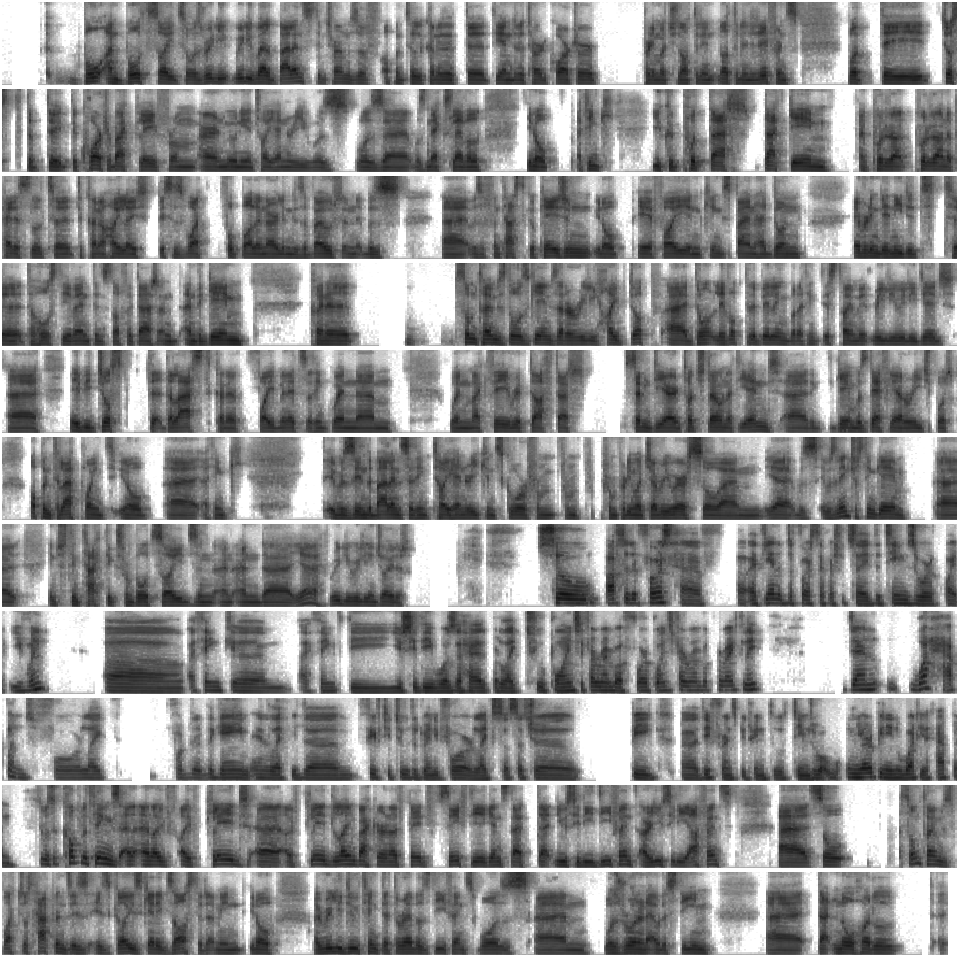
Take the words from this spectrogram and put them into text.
both on both sides. So it was really really well balanced in terms of up until kind of the, the end of the third quarter, pretty much nothing nothing in the difference. But the just the, the, the quarterback play from Aaron Mooney and Ty Henry was was uh, was next level. You know, I think you could put that that game and put it on put it on a pedestal to to kind of highlight this is what football in Ireland is about, and it was uh, it was a fantastic occasion. You know, AFI and Kingspan had done everything they needed to to host the event and stuff like that, and and the game kind of sometimes those games that are really hyped up uh, don't live up to the billing, but I think this time it really, really did. Uh, maybe just the, the, last kind of five minutes, I think when um, when McVeigh ripped off that 70 yard touchdown at the end, uh, the, game was definitely out of reach. But up until that point, you know, uh, I think it was in the balance. I think Ty Henry can score from from from pretty much everywhere. So um, yeah, it was it was an interesting game. Uh, interesting tactics from both sides, and and and uh, yeah, really really enjoyed it. So after the first half, uh, at the end of the first half, I should say, the teams were quite even. Uh, I think um, I think the UCD was ahead by like two points, if I remember, four points, if I remember correctly. Then what happened for like for the, the game and like with the 52 to 24, like so such a big uh, difference between two teams? What in your opinion, what happened? there was a couple of things, and, and I've I've played uh, I've played linebacker and I've played safety against that that UCD defense or UCD offense. Uh, so sometimes what just happens is is guys get exhausted. I mean, you know, I really do think that the Rebels defense was um, was running out of steam. Uh, that no huddle,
